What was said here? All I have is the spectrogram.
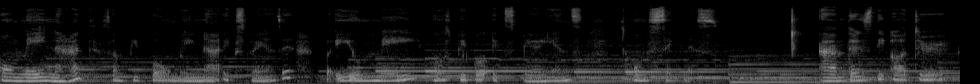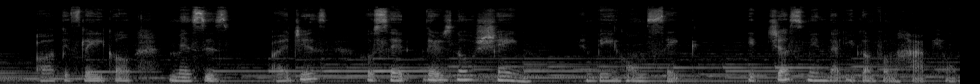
or may not, some people may not experience it, but you may, most people experience homesickness. Um, there's the author of this lady called Mrs. Burgess who said, There's no shame in being homesick. It just means that you come from a happy home.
